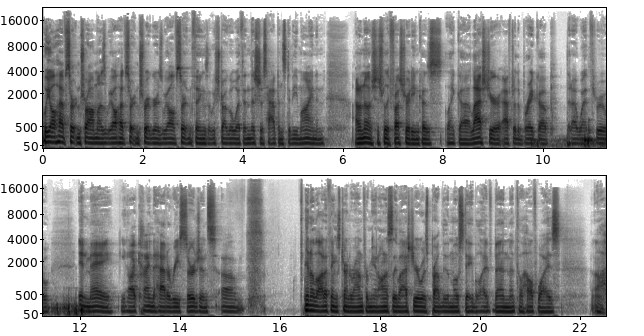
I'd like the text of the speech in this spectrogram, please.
we all have certain traumas, we all have certain triggers, we all have certain things that we struggle with, and this just happens to be mine. And I don't know, it's just really frustrating because, like uh, last year after the breakup that I went through in May, you know, I kind of had a resurgence. Um, and a lot of things turned around for me. And honestly, last year was probably the most stable I've been mental health wise, uh,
